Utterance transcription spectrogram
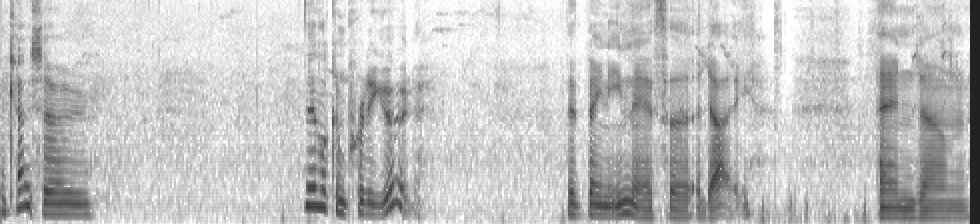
Okay, so they're looking pretty good. They've been in there for a day and um,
